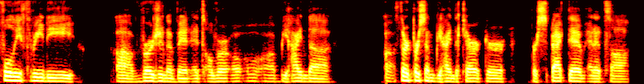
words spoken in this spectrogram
fully 3D uh, version of it. It's over uh, behind the uh, third person behind the character perspective, and it's uh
